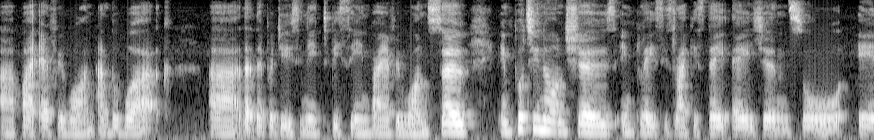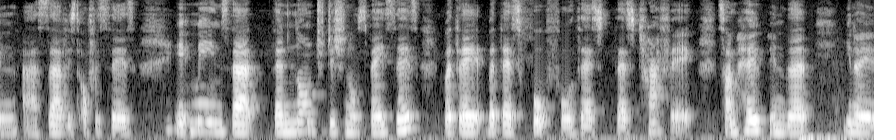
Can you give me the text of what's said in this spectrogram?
uh, by everyone, and the work uh, that they're producing need to be seen by everyone. So, in putting on shows in places like estate agents or in uh, serviced offices, it means that they're non-traditional spaces, but they but there's footfall, there's there's traffic. So I'm hoping that you know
